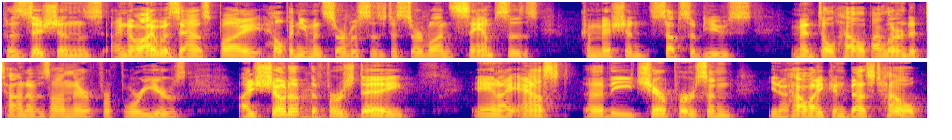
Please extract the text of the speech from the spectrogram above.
positions. I know I was asked by Health and Human Services to serve on SAMHSA's commission, substance abuse mental health. I learned a ton. I was on there for four years. I showed up the mm. first day and I asked uh, the chairperson, you know, how I can best help.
